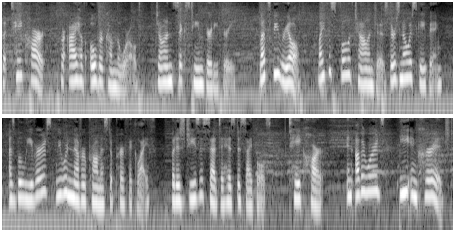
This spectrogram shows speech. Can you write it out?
but take heart, for I have overcome the world. John 16:33. Let's be real. Life is full of challenges. There's no escaping. As believers, we were never promised a perfect life. But as Jesus said to his disciples, take heart. In other words, be encouraged.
